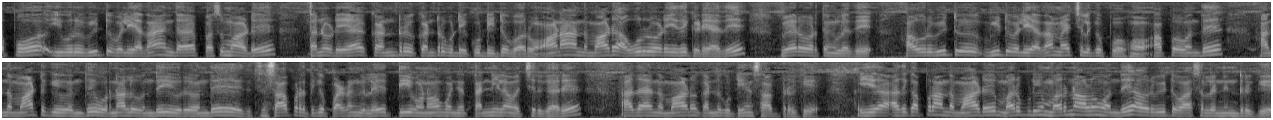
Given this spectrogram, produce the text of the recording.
அப்போது இவர் வீட்டு வழியாக தான் இந்த பசுமாடு தன்னுடைய கன்று கன்றுக்குட்டியை கூட்டிகிட்டு வரும். ஆனால் அந்த மாடு அவருடையது கிடையாது. வேற ஒருத்தங்களது. அவர் வீட்டு வீட்டு வழியாக தான் மேய்ச்சலுக்கு போகும். அப்போ வந்து அந்த மாட்டுக்கு வந்து ஒரு நாள் வந்து இவர் வந்து சாப்பிட்றதுக்கு பழங்கள் தீவனம் கொஞ்சம் தண்ணிலாம் வச்சுருக்காரு. அதை அந்த மாடும் கன்றுக்குட்டியும் சாப்பிட்ருக்கு அதுக்கப்புறம் அந்த மாடு மறுபடியும் மறுநாளும் வந்து அவர் வீட்டு வாசலில் நின்றுருக்கு.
